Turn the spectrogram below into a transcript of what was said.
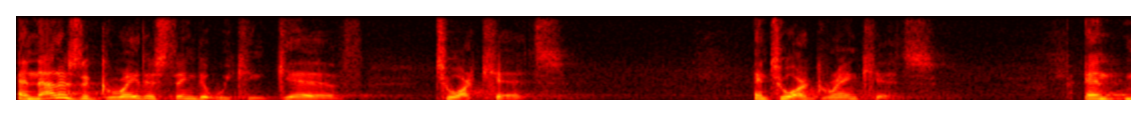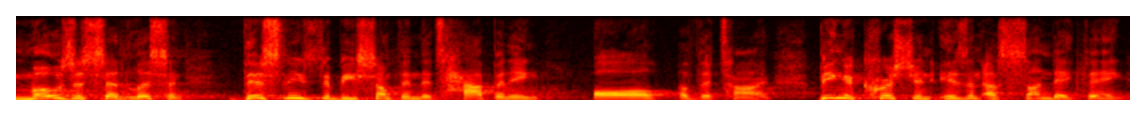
And that is the greatest thing that we can give to our kids and to our grandkids. And Moses said, listen, this needs to be something that's happening all of the time. Being a Christian isn't a Sunday thing.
